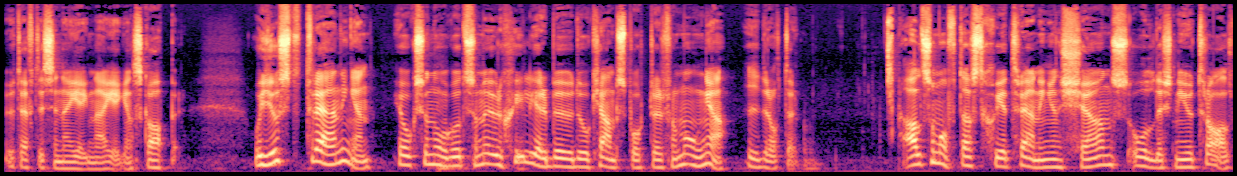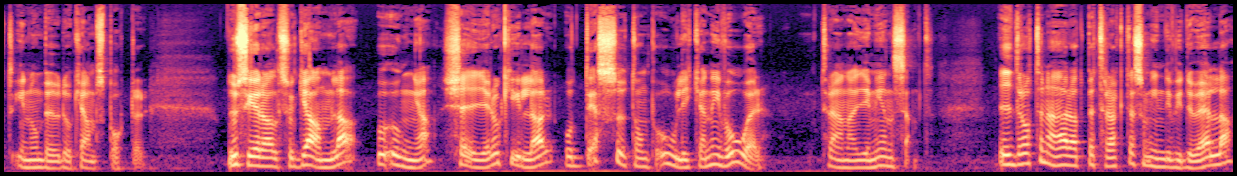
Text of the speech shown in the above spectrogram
utefter sina egna egenskaper. Och just träningen är också något som urskiljer budo och kampsporter från många idrotter. Allt som oftast sker träningen köns och åldersneutralt inom budo och kampsporter. Du ser alltså gamla och unga, tjejer och killar och dessutom på olika nivåer träna gemensamt. Idrotten är att betrakta som individuella,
